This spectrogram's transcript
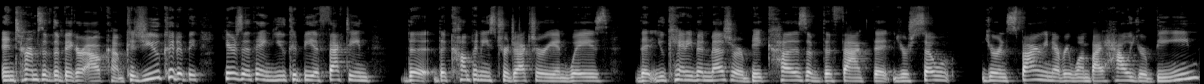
in terms of the bigger outcome. Because you could be here's the thing you could be affecting the the company's trajectory in ways that you can't even measure because of the fact that you're so you're inspiring everyone by how you're being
